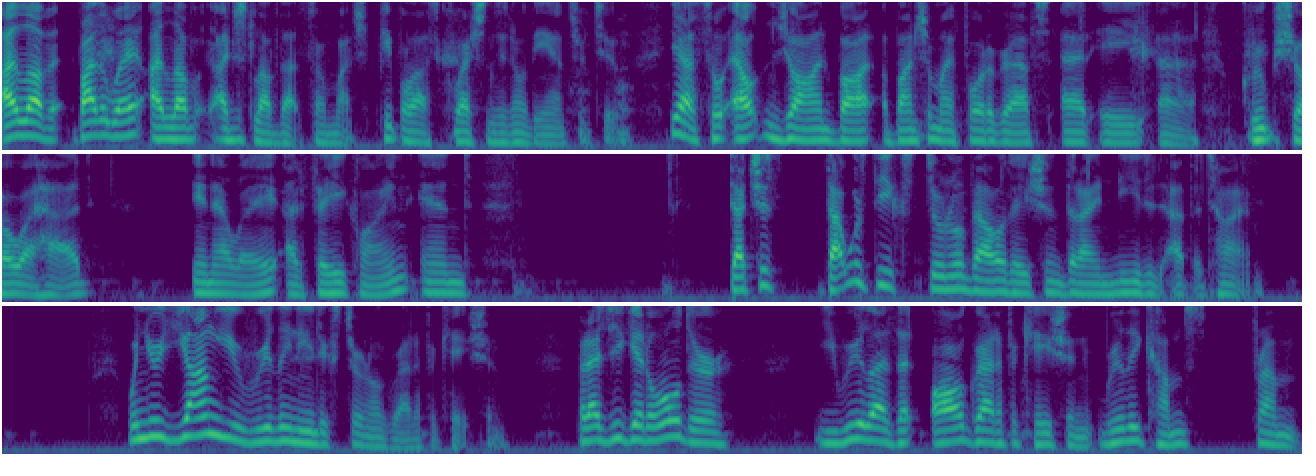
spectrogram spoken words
I love it. By the way, I love. I just love that so much. People ask questions they know the answer to. Yeah. So Elton John bought a bunch of my photographs at a uh, group show I had in LA at Fahey Klein, and that just that was the external validation that I needed at the time. When you're young, you really need external gratification, but as you get older, you realize that all gratification really comes from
